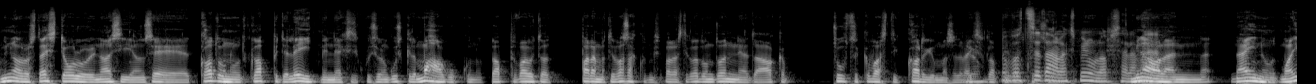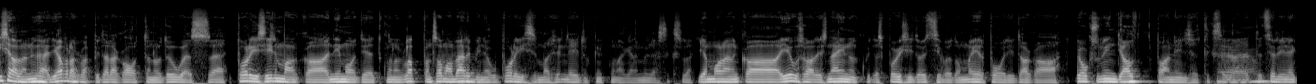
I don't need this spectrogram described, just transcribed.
minu arust hästi oluline asi on see, et kadunud klappide leidmine, ehk siis kui sul on kuskile maha kukkunud klapp, vajutad paremat või vasakut, mis parajasti kadunud on ja ta hakkab suhteliselt kõvasti karjuma selle väikse klapi no vot seda oleks minu lapsele mina olen näinud, ma ise olen ühed jabraklapid ära kaotanud õues äh, porisilmaga niimoodi, et kuna klapp on sama värvi nagu pori, siis ma ei leidnud neid kunagi enam üles, eks ole. ja ma olen ka jõusaalis näinud, kuidas poisid otsivad oma AirPodi taga jooksulindi alt paaniliselt, eks ole, et, et selline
